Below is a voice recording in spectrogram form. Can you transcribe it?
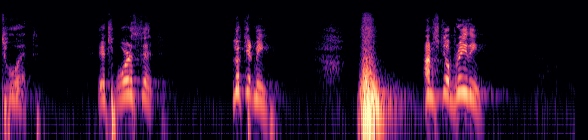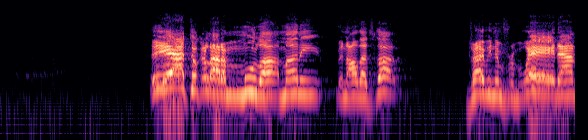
do it. It's worth it. Look at me. I'm still breathing. Yeah, I took a lot of moolah, money, and all that stuff. Driving them from way down,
